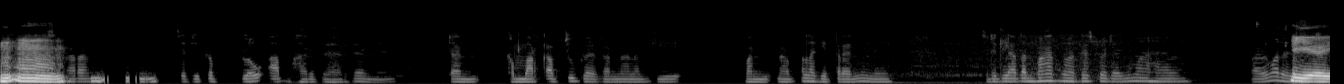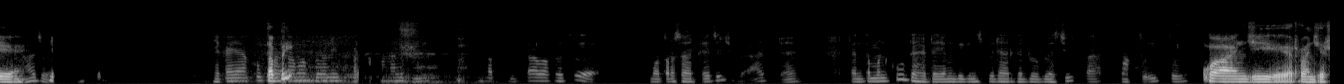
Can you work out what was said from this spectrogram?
Mm-mm. sekarang jadi ke blow up harga-harganya dan ke markup juga karena lagi pan, apa lagi tren ini. Jadi kelihatan banget tuh harga sepedanya mahal padahal mah dari Iya, iya. ya kayak aku Tapi- pertama beli pertama kali beli 4 juta waktu itu ya motor seharga itu juga ada dan temanku udah ada yang bikin sepeda harga 12 juta waktu itu Wah anjir, anjir.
